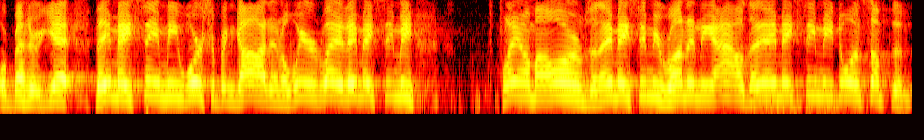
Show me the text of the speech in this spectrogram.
Or better yet, they may see me worshiping God in a weird way. They may see me flailing my arms, and they may see me running the aisles, and they may see me doing something.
